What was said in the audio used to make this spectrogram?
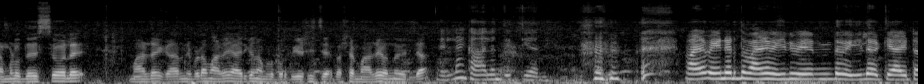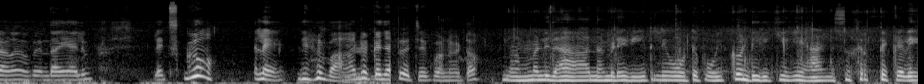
നമ്മൾ ഉദ്ദേശിച്ച പോലെ മഴ കാരണം ഇവിടെ മഴയായിരിക്കും നമ്മൾ പ്രതീക്ഷിച്ചത് പക്ഷെ മഴയൊന്നുമില്ല. എല്ലാം കാലം തെറ്റിയാണ്. മഴ വേണ്ടടുത്ത് മഴ വെയിൽ വേണ്ട വെയിലൊക്കെ ആയിട്ടാണ്. അപ്പോൾ എന്തായാലും ലെറ്റ്സ് ഗോ അല്ലേ? ഞാൻ ബാഗൊക്കെ ഞാൻ വെച്ചേക്കുവാണ് കേട്ടോ. നമ്മളിതാ നമ്മുടെ വീട്ടിലോട്ട് പോയിക്കൊണ്ടിരിക്കുകയാണ് സുഹൃത്തുക്കളെ.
